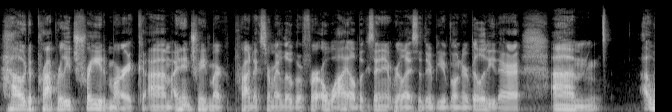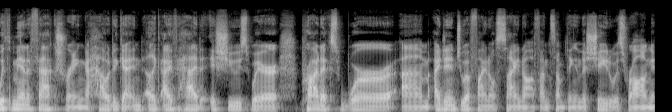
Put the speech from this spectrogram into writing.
how to properly trademark. Um, I didn't trademark products or my logo for a while because I didn't realize that there'd be a vulnerability there. Um, with manufacturing how to get in like i've had issues where products were um, i didn't do a final sign off on something and the shade was wrong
